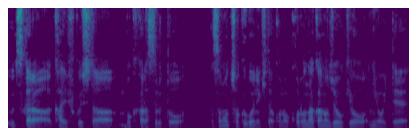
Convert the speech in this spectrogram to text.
うつから回復した僕からすると、その直後に来たこのコロナ禍の状況において、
